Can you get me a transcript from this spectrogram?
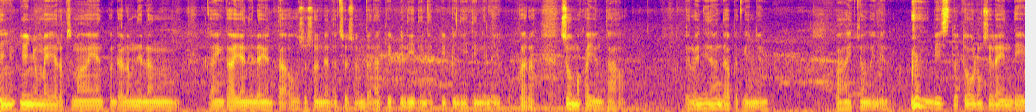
Yan, yan yung mahirap sa mga yan pag alam nilang kayang-kaya nila yung tao, susundan at susundan at pipilitin at pipilitin nila yun para sumakay yung tao. Pero hindi naman dapat ganyan. Pangit yung ganyan. Bis, tutulong sila, hindi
